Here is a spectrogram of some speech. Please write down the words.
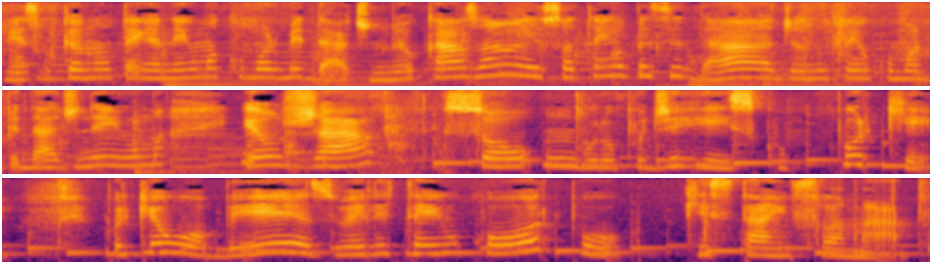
Mesmo que eu não tenha nenhuma comorbidade, no meu caso, ah, eu só tenho obesidade, eu não tenho comorbidade nenhuma, eu já sou um grupo de risco. Por quê? Porque o obeso ele tem um corpo que está inflamado.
